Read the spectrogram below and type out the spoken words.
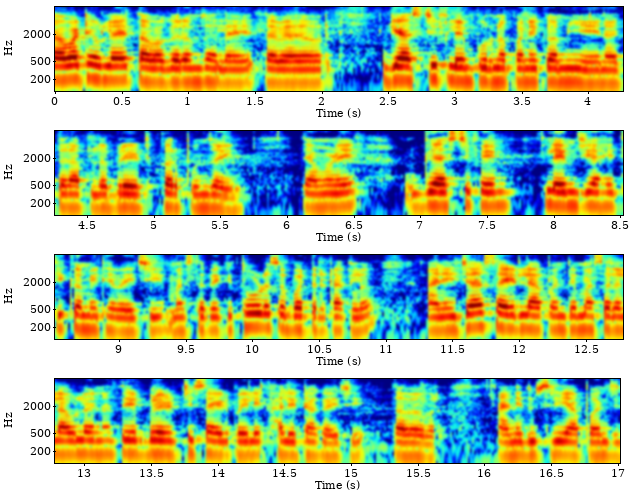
तवा ठेवला आहे तवा गरम झाला आहे. तव्यावर गॅसची फ्लेम पूर्णपणे कमी आहे नाहीतर आपलं ब्रेड करपून जाईल. त्यामुळे गॅसची फ्लेम फ्लेम जी आहे ती कमी ठेवायची. मस्तपैकी थोडंसं बटर टाकलं आणि ज्या साईडला आपण ते मसाला लावला आहे ना ते ब्रेडची साईड पहिले खाली टाकायची तव्यावर. आणि दुसरी आपण जी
